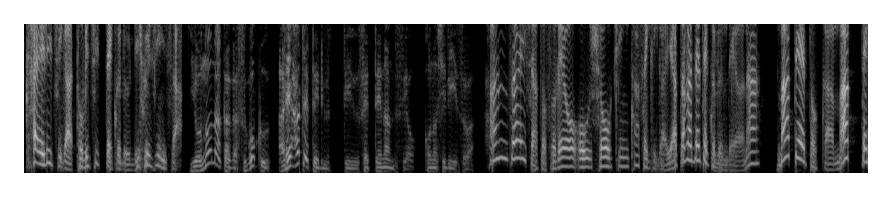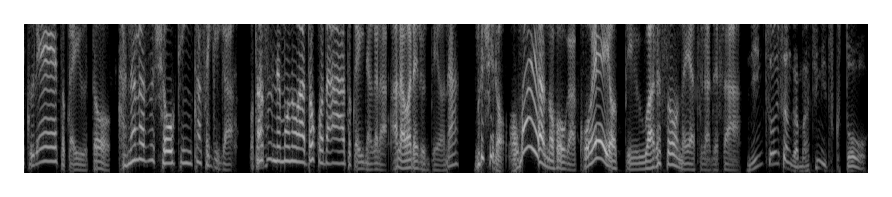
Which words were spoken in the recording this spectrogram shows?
帰り血が飛び散ってくる理不尽さ。世の中がすごく荒れ果ててるっていう設定なんですよ。このシリーズは。犯罪者とそれを追う賞金稼ぎがやたら出てくるんだよな。待てとか待ってくれとか言うと、必ず賞金稼ぎが、お尋ね者はどこだとか言いながら現れるんだよな。むしろお前らの方が怖えよっていう悪そうな奴らでさ。ニンツォイさんが街に着くと、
